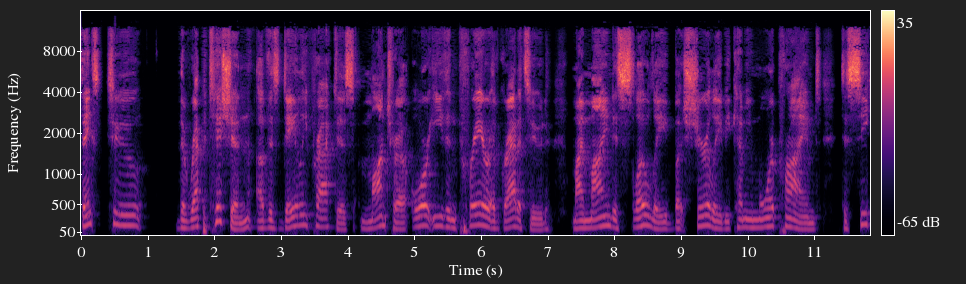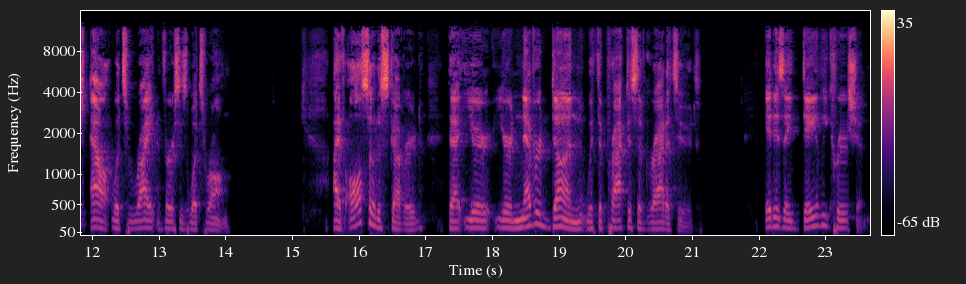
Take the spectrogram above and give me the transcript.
Thanks to the repetition of this daily practice, mantra, or even prayer of gratitude, my mind is slowly but surely becoming more primed to seek out what's right versus what's wrong. I've also discovered that you're you're never done with the practice of gratitude. It is a daily creation.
